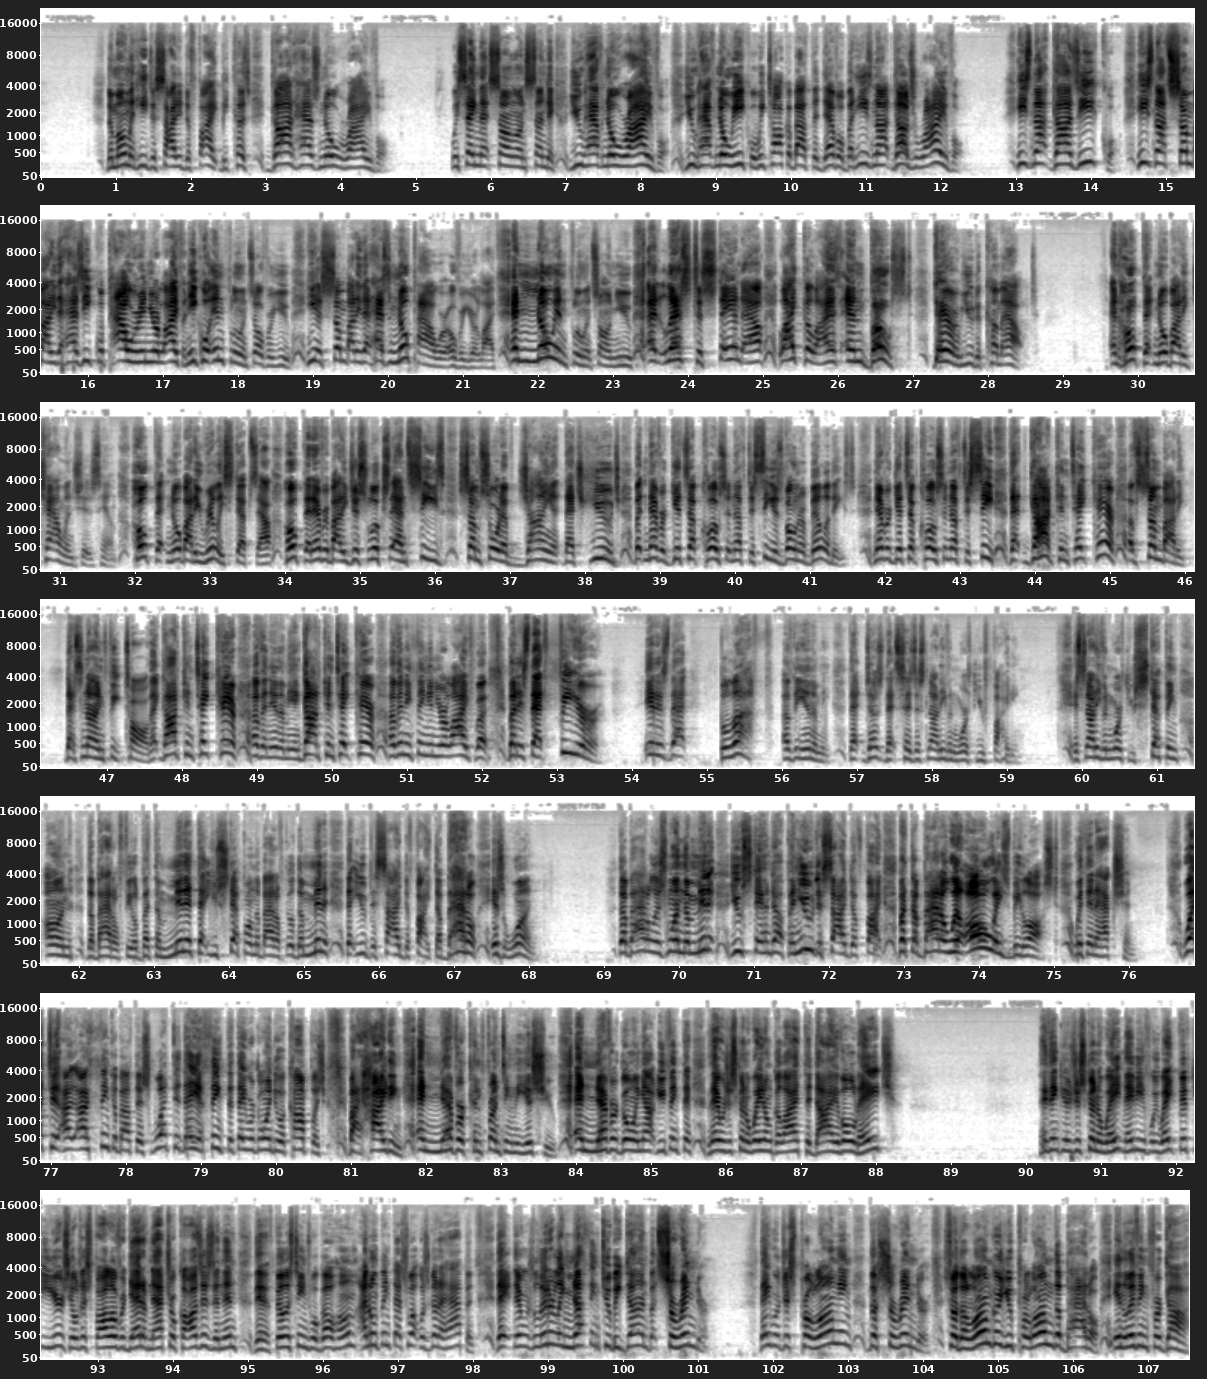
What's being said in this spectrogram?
the moment he decided to fight because God has no rival. We sang that song on Sunday. You have no rival. You have no equal. We talk about the devil, but he's not God's rival. He's not God's equal. He's not somebody that has equal power in your life and equal influence over you. He is somebody that has no power over your life and no influence on you, unless to stand out like Goliath and boast. Dare you to come out and hope that nobody challenges him. Hope that nobody really steps out. Hope that everybody just looks and sees some sort of giant that's huge, but never gets up close enough to see his vulnerabilities. Never gets up close enough to see that God can take care of somebody that's nine feet tall. That God can take care of an enemy and God can take care of anything in your life. But, but it's that fear, it is that bluff of the enemy that does that says it's not even worth you fighting. It's not even worth you stepping on the battlefield. But the minute that you step on the battlefield, the minute that you decide to fight, the battle is won. The battle is won the minute you stand up and you decide to fight. But the battle will always be lost with inaction. What did I, I, think about this? What did they think that they were going to accomplish by hiding and never confronting the issue and never going out? Do you think that they were just going to wait on Goliath to die of old age? They think they're just going to wait. Maybe if we wait 50 years, he'll just fall over dead of natural causes and then the Philistines will go home. I don't think that's what was going to happen. They, there was literally nothing to be done but surrender. They were just prolonging the surrender. So the longer you prolong the battle in living for God,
